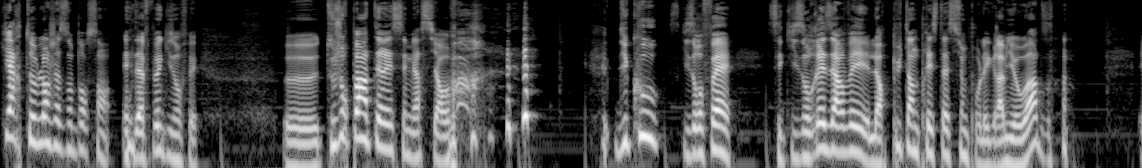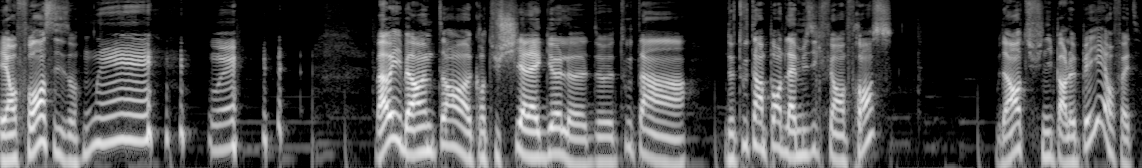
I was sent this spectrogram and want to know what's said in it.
carte blanche à 100%. Et Daft Punk, ils ont fait. Euh, toujours pas intéressé, merci, au revoir. Du coup, ce qu'ils ont fait, c'est qu'ils ont réservé leur putain de prestation pour les Grammy Awards. Et en France, ils ont. Ouais. Ouais. bah oui, bah en même temps, quand tu chies à la gueule de tout un, de tout un pan de la musique fait en France, d'un tu finis par le payer en fait.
